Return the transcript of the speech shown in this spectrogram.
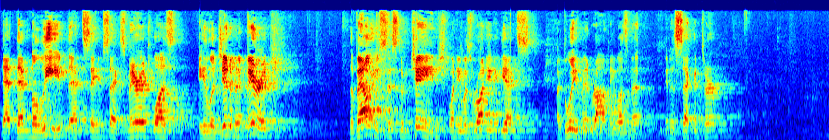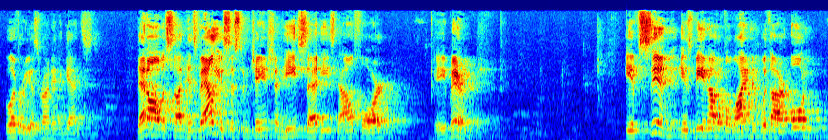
that then believed that same sex marriage was a legitimate marriage, the value system changed when he was running against, I believe, Mitt Romney, wasn't it, in his second term? Whoever he was running against. Then all of a sudden, his value system changed, and he said he's now for gay marriage. If sin is being out of alignment with our own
